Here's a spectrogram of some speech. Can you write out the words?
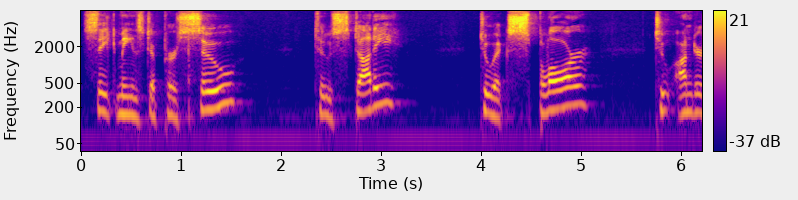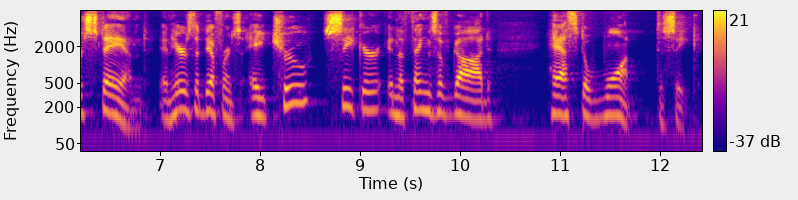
seek means to pursue, to study, to explore, to understand. And here's the difference a true seeker in the things of God has to want to seek.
